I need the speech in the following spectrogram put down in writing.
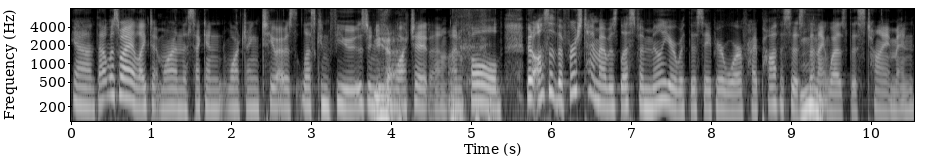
yeah that was why I liked it more on the second watching too I was less confused and you yeah. can watch it um, unfold but also the first time I was less familiar with the Sapir-Whorf hypothesis mm. than I was this time. And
